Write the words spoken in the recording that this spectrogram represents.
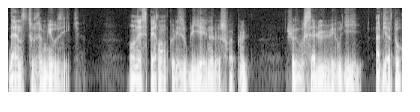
Dance to the Music. En espérant que les oubliés ne le soient plus, je vous salue et vous dis à bientôt.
